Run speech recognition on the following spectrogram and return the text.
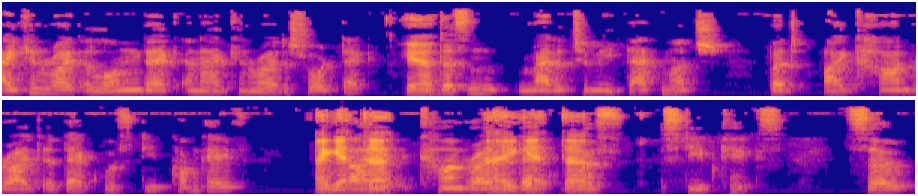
I can write a long deck and I can write a short deck. Yeah. It doesn't matter to me that much, but I can't write a deck with deep concave. I get I that. can't write I a deck get that. with steep kicks. So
